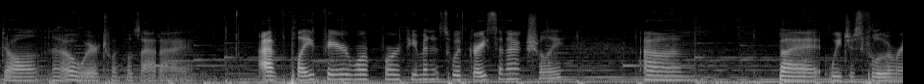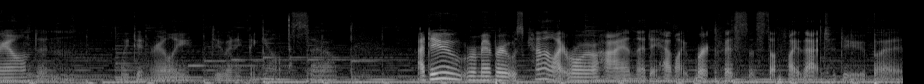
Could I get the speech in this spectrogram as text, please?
don't know where Twinkle's at. I, I've played Fairy World for a few minutes with Grayson actually, um, but we just flew around and we didn't really do anything else. So I do remember it was kind of like Royale High and that it had like breakfast and stuff like that to do, but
